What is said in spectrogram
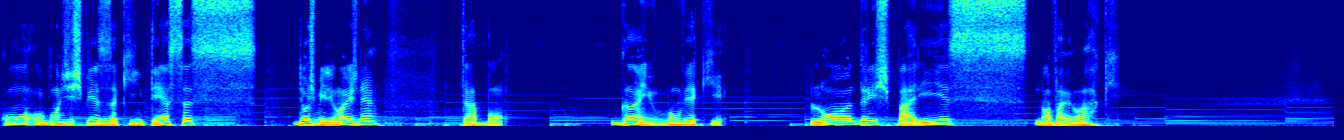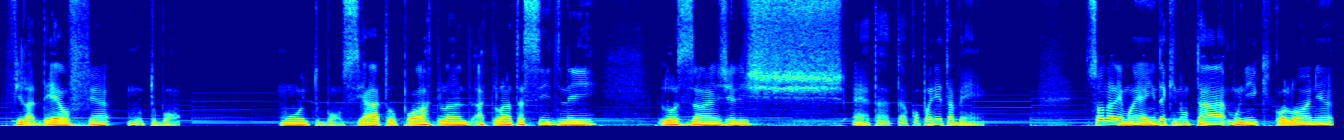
com algumas despesas aqui intensas. 2 milhões, né? Tá bom. Ganho, vamos ver aqui. Londres, Paris, Nova York, Filadélfia, muito bom. Muito bom. Seattle, Portland, Atlanta, Sydney, Los Angeles. É, tá, tá, a companhia tá bem. Só na Alemanha ainda que não tá Munique, Colônia,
